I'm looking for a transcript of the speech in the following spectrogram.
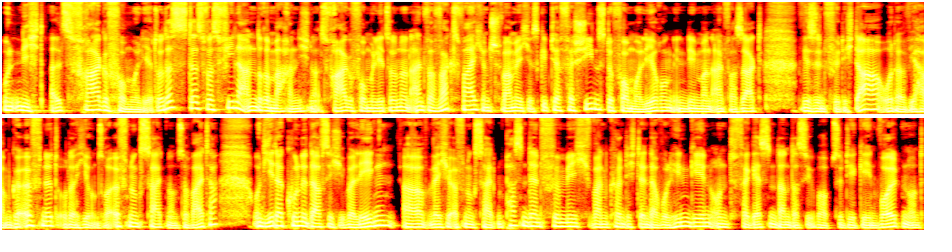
und nicht als Frage formuliert. Und das ist das, was viele andere machen, nicht nur als Frage formuliert, sondern einfach wachsweich und schwammig. Es gibt ja verschiedenste Formulierungen, in denen man einfach sagt, wir sind für dich da oder wir haben geöffnet oder hier unsere Öffnungszeiten und so weiter. Und jeder Kunde darf sich überlegen, äh, welche Öffnungszeiten passen denn für mich, wann könnte ich denn da wohl hingehen und vergessen dann, dass sie überhaupt zu dir gehen wollten. Und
